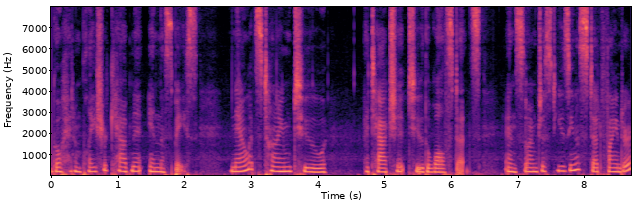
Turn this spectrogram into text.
go ahead and place your cabinet in the space. Now it's time to attach it to the wall studs. And so I'm just using a stud finder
